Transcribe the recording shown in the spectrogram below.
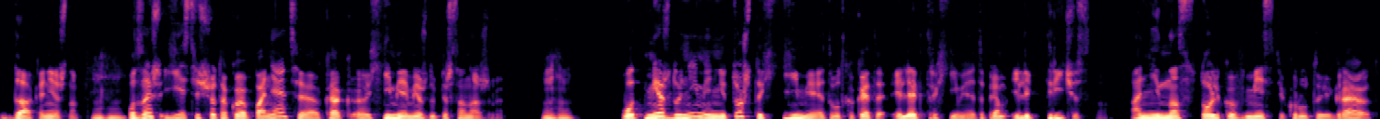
Да, конечно. Угу. Вот знаешь, есть еще такое понятие, как э, химия между персонажами. Угу. Вот между ними не то, что химия, это вот какая-то электрохимия, это прям электричество. Они настолько вместе круто играют,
